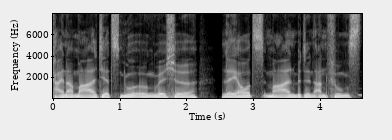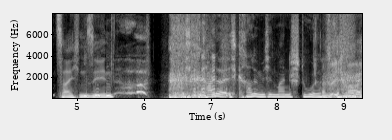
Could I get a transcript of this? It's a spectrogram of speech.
keiner malt jetzt nur irgendwelche Layouts, malen bitte in Anführungszeichen sehen. Ich kralle, ich kralle mich in meinen Stuhl. Also ich male,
